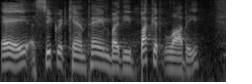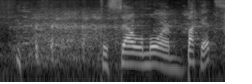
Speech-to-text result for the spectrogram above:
A, a secret campaign by the Bucket Lobby to sell more buckets.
